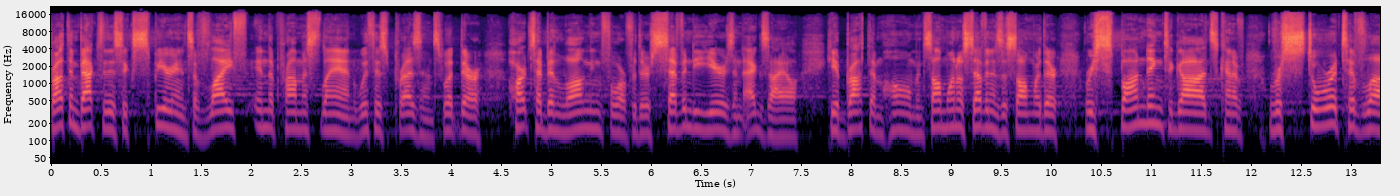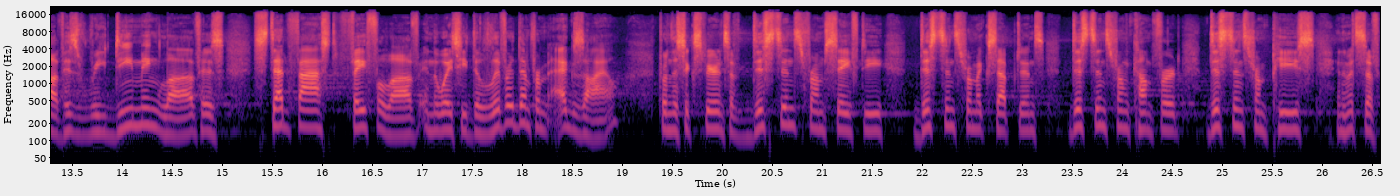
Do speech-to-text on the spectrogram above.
brought them back to this experience of life in the promised land with his presence, what their hearts had been longing for for their 70 years in exile. He had brought them home. And Psalm 107 is a psalm where they're responding to God's kind of restorative love, his redeeming love, his steadfast, faithful love in the ways he delivered them from exile from this experience of distance from safety, distance from acceptance, distance from comfort, distance from peace, in the midst of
